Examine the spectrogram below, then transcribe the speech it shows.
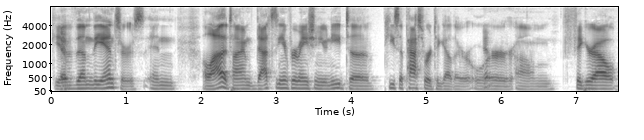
give yep. them the answers. And a lot of the time, that's the information you need to piece a password together or yep. um, figure out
